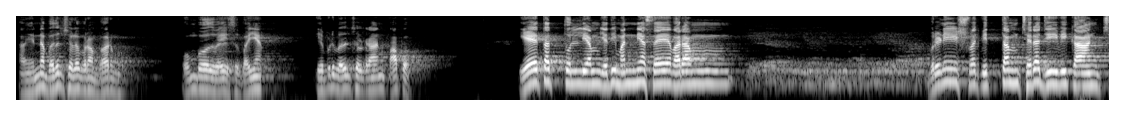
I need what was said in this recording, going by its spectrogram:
அவன் என்ன பதில் சொல்ல போகிறான் பாருங்க. ஒம்பது வயசு பையன். எப்படி பதில் சொல்கிறான்னு பார்ப்போம் ஏதத்துல்யம் எதி மன்யசே வரம் விரணீஸ்வ வித்தம் சிரஜீவிகாஞ்ச.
